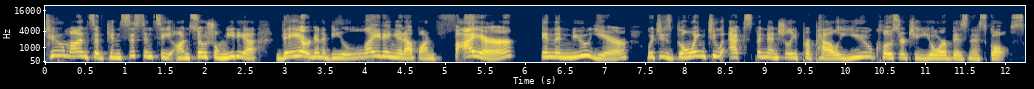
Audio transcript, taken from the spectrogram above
two months of consistency on social media, they are going to be lighting it up on fire in the new year, which is going to exponentially propel you closer to your business goals.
